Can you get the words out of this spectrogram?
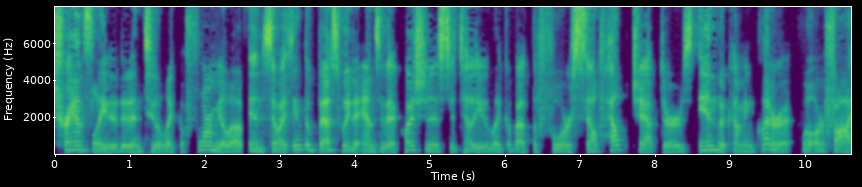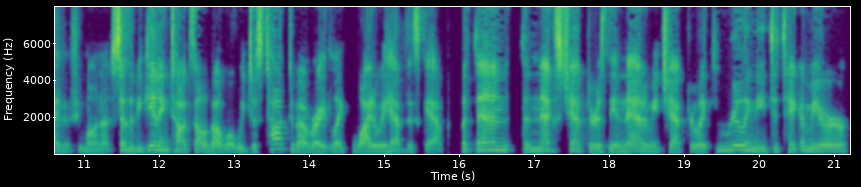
translated it into like a formula. And so, I think the best way to answer that question is to tell you like about the four self help chapters in Becoming Cliterate. Well, or five if you want to. So, the beginning talks all about what we just talked about, right? Like, why do we have this gap? But then the next chapter is the anatomy chapter. Like you really need to take a mirror,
